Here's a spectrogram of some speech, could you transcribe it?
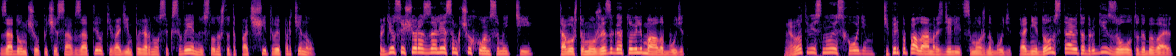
Задумчиво почесав в затылке, Вадим повернулся к Свейну и, словно что-то подсчитывая, протянул. «Придется еще раз за лесом к чухонцам идти. Того, что мы уже заготовили, мало будет. Вот весной сходим. Теперь пополам разделиться можно будет. Одни дом ставят, а другие золото добывают.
